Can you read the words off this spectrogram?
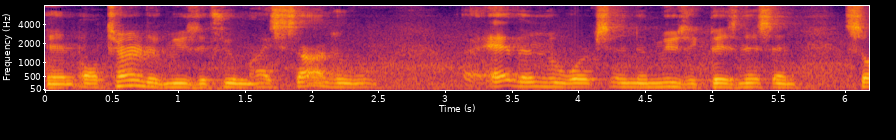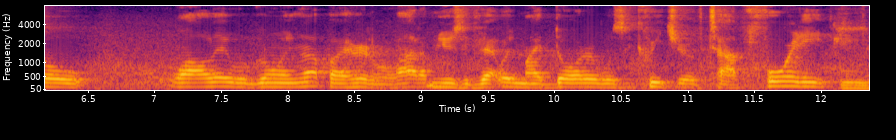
and alternative music through my son, who Evan, who works in the music business, and so while they were growing up, I heard a lot of music that way. My daughter was a creature of top 40,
